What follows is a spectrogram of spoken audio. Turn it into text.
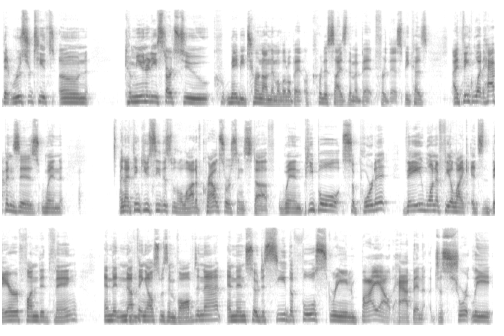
that Rooster Teeth's own community starts to cr- maybe turn on them a little bit or criticize them a bit for this because I think what happens is when and I think you see this with a lot of crowdsourcing stuff. When people support it, they want to feel like it's their funded thing and that nothing mm-hmm. else was involved in that. And then so to see the full screen buyout happen just shortly,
